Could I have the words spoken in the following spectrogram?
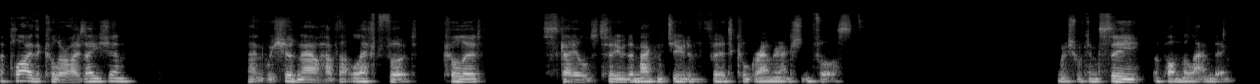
Apply the colorization, and we should now have that left foot colored, scaled to the magnitude of the vertical ground reaction force, which we can see upon the landing.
